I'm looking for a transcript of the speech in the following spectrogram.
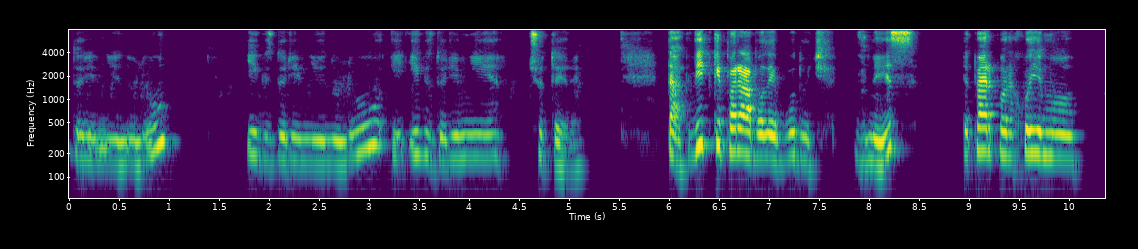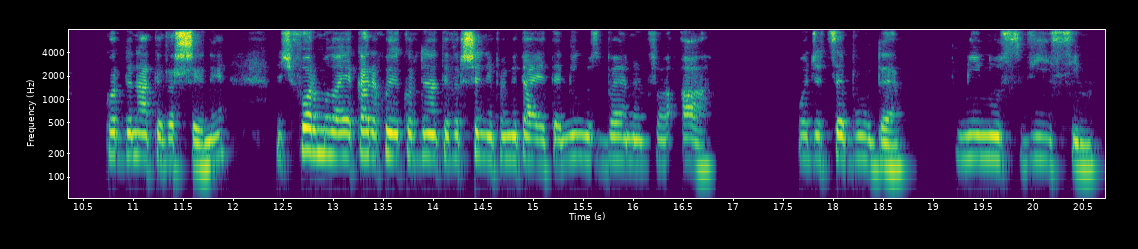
Дорівнює 0, х дорівнює 0 і х дорівнює 4. Так, відки параболи будуть вниз. Тепер порахуємо координати вершини. Значить, формула, яка рахує координати вершини, пам'ятаєте, мінус b на 2а. Отже, це буде мінус 8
